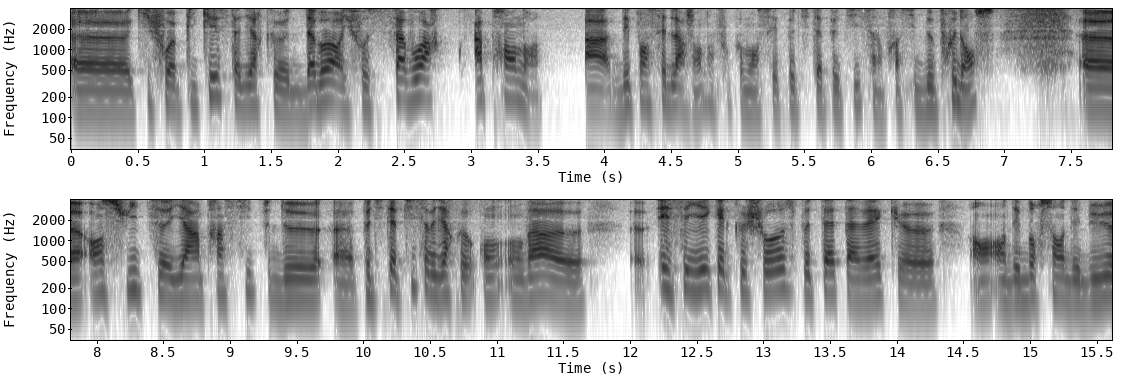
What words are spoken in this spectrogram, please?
euh, qu'il faut appliquer, c'est-à-dire que d'abord, il faut savoir apprendre à dépenser de l'argent. Donc, il faut commencer petit à petit. C'est un principe de prudence. Euh, ensuite, il y a un principe de euh, petit à petit. Ça veut dire qu'on va euh, euh, essayer quelque chose, peut-être avec euh, en, déboursant au début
